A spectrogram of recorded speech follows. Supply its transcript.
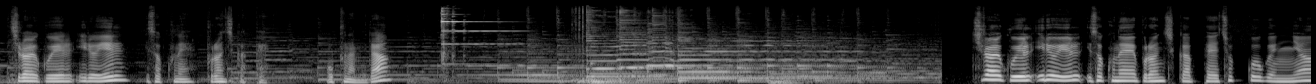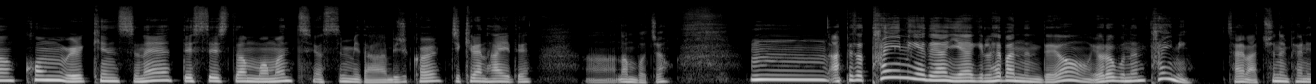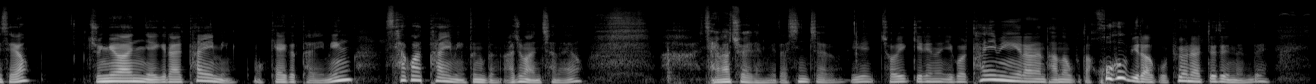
7월 9일 일요일 이석훈의 브런치 카페 오픈합니다. 7월 9일 일요일 이석훈의 브런치 카페 첫 곡은요. 콤 윌킨슨의 This is the moment 였습니다. 뮤지컬 지킬 앤 하이드 어, 넘버죠. 음, 앞에서 타이밍에 대한 이야기를 해봤는데요. 여러분은 타이밍 잘 맞추는 편이세요? 중요한 얘기를 할 타이밍, 뭐 개그 타이밍, 사과 타이밍 등등 아주 많잖아요. 잘 맞춰야 됩니다, 진짜로. 이 저희끼리는 이걸 타이밍이라는 단어보다 호흡이라고 표현할 때도 있는데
